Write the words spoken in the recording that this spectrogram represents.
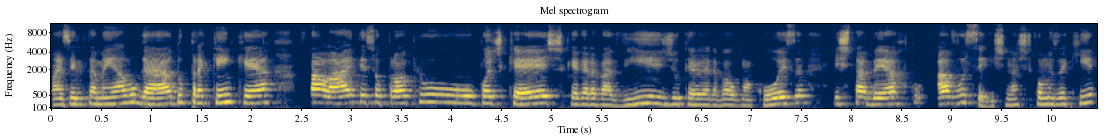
mas ele também é alugado para quem quer falar e ter seu próprio podcast, quer gravar vídeo, quer gravar alguma coisa, está aberto a vocês. Nós ficamos aqui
